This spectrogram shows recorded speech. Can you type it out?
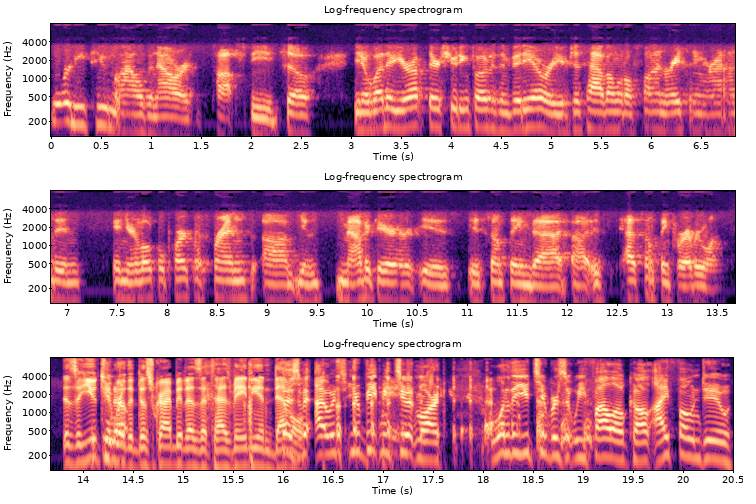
42 miles an hour at top speed. So you know, whether you're up there shooting photos and video or you're just having a little fun racing around in, in your local park with friends, um, you know, Mavic Air is, is something that uh, is, has something for everyone. There's a YouTuber you know, that described it as a Tasmanian devil. I was you beat me to it, Mark. One of the YouTubers that we follow called iPhonedo.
